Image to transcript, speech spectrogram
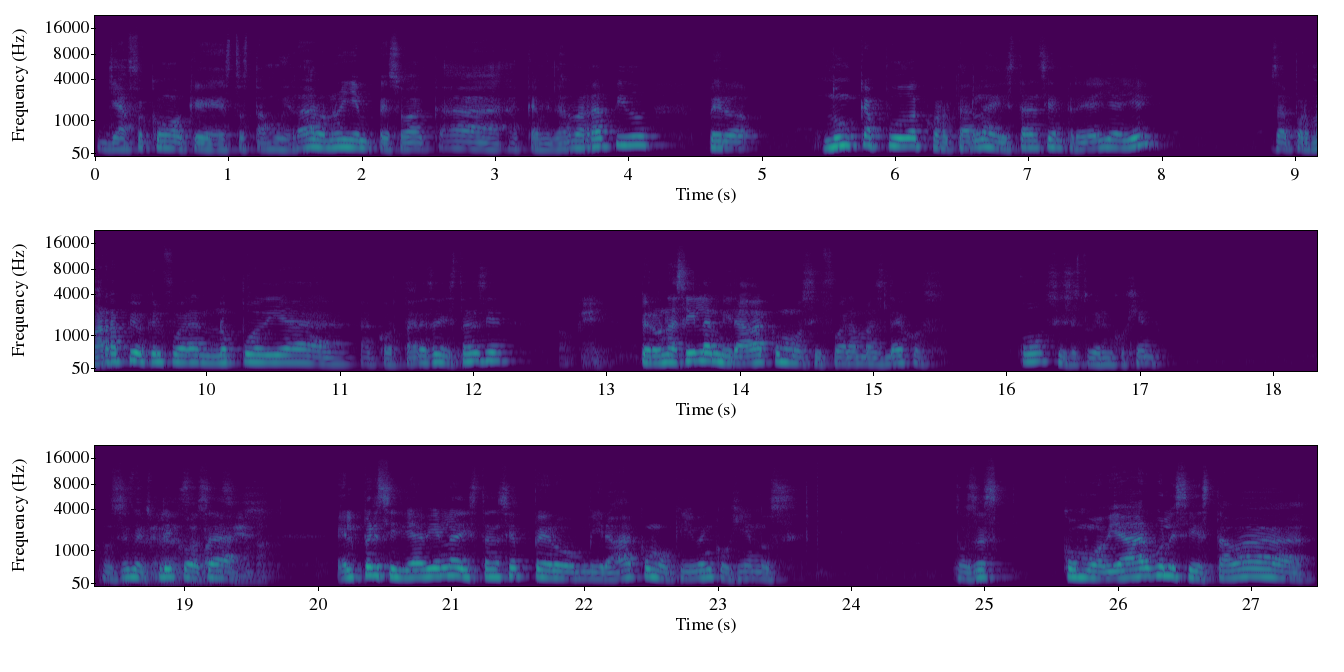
ya fue como que esto está muy raro, ¿no? Y empezó a, a- a caminar más rápido, pero nunca pudo acortar la distancia entre ella y él. O sea, por más rápido que él fuera, no podía acortar esa distancia, pero aún así la miraba como si fuera más lejos o si se estuvieran cogiendo. No sé si me explico, o sea. Él percibía bien la distancia, pero miraba como que iban cogiéndose. Entonces, como había árboles y estaba,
